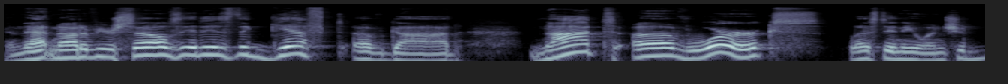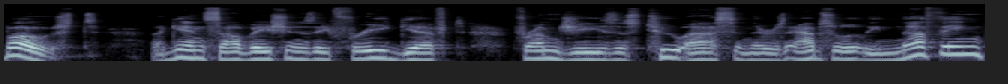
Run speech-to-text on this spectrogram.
and that not of yourselves, it is the gift of God, not of works, lest anyone should boast. Again, salvation is a free gift from Jesus to us, and there's absolutely nothing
